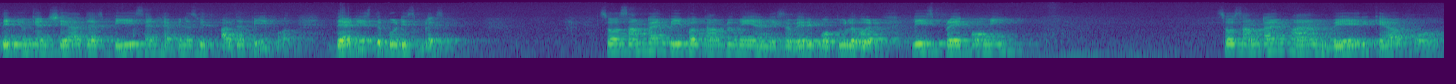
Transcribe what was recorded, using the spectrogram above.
then you can share that peace and happiness with other people. That is the Buddhist blessing. So sometimes people come to me and it's a very popular word, please pray for me. So sometimes I am very careful,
